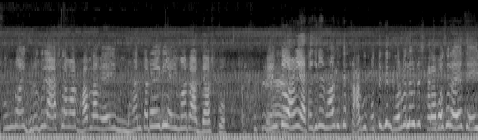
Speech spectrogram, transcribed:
শূন্যই ঘুরে ঘুরে আসলাম আর ভাবলাম এই ধান কাটা হয়ে গেলে এই মাঠ আড্ডা আসব। কিন্তু আমি একটা জিনিস ভাবছি যে কাকু প্রত্যেকদিন ভোরবেলা উঠে সারা বছর আছে এই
